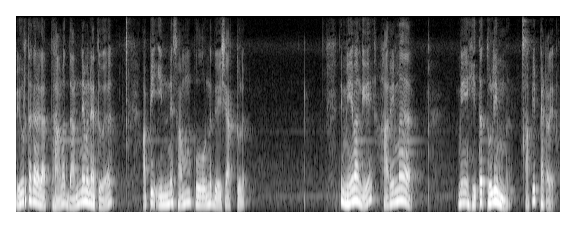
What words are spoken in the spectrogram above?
විවෘත කරගත්තාම දන්නේම නැතුව අපි ඉන්නේ සම්පූර්ණ ද්වේෂයක් තුල. ඉතින් මේ වගේ හරිම මේ හිත තුලින්ම අපි පැටලෙනවා.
